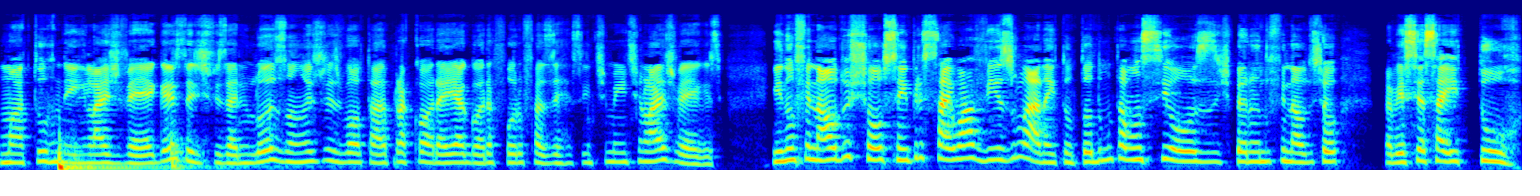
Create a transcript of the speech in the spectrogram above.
uma turnê em Las Vegas, eles fizeram em Los Angeles, voltaram pra Coreia e agora foram fazer recentemente em Las Vegas. E no final do show sempre sai o aviso lá, né? Então todo mundo tava ansioso, esperando o final do show pra ver se ia sair tour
